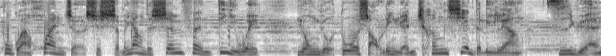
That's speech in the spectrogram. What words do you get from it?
不管患者是什么样的身份地位，拥有多少令人称羡的力量资源，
